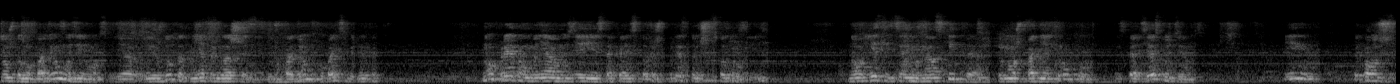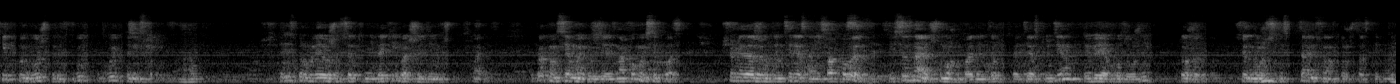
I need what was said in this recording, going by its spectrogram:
ну что, мы пойдем в музей эмоций, я, и ждут от меня приглашения. Я говорю, пойдем, покупайте билеты. Но при этом у меня в музее есть такая история, что билет стоит 600 рублей. Но если тебе нужна скидка, ты можешь поднять руку и сказать, я студент. И ты получишь скидку и будешь, будет, будет 300 рублей. 300 рублей уже все-таки не такие большие деньги, чтобы посмотреть. И поэтому все мои друзья и знакомые все платят. Причем мне даже вот интересно, они подходят, и все знают, что можно поднять руку, сказать, я студент или я художник, тоже все творческие специальности у нас тоже со скидкой.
